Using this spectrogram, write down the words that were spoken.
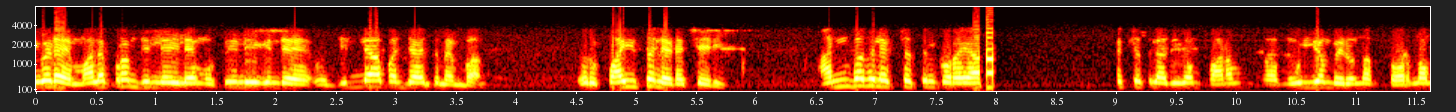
ഇവിടെ മലപ്പുറം ജില്ലയിലെ മുസ്ലിം ലീഗിന്റെ ജില്ലാ പഞ്ചായത്ത് മെമ്പർ ഒരു ഫൈസൽ എടശ്ശേരി അൻപത് ലക്ഷത്തിൽ കുറയാ ലക്ഷത്തിലധികം പണം മൂല്യം വരുന്ന സ്വർണം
